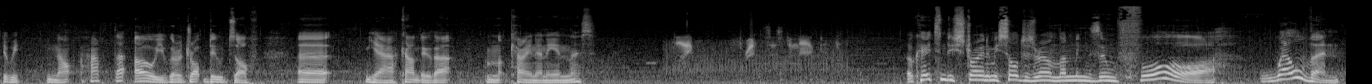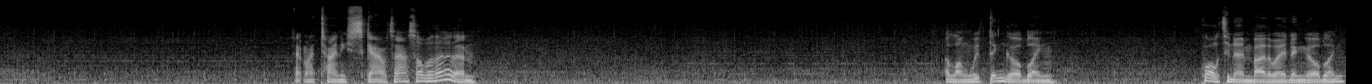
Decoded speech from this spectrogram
Do we not have that? Oh, you've got to drop dudes off. Uh, yeah, I can't do that. I'm not carrying any in this. Locate and destroy enemy soldiers around landing zone 4. Well then. Take my tiny scout ass over there then. Along with Dingo Bling. Quality name, by the way, Dingo Bling.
